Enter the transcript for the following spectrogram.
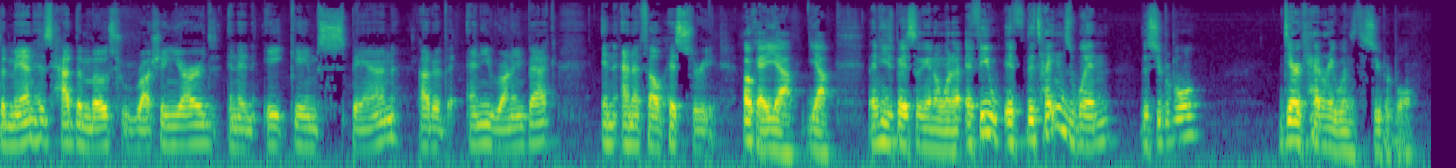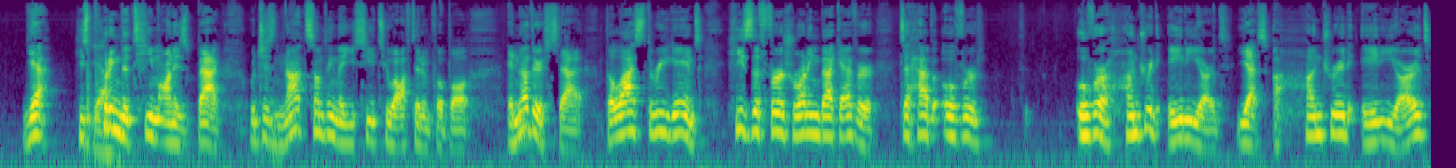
The man has had the most rushing yards in an 8-game span out of any running back in NFL history. Okay, yeah, yeah. Then he's basically going to win. it. If he if the Titans win the Super Bowl, Derrick Henry wins the Super Bowl. Yeah, he's Yeah. putting the team on his back, which is not something that you see too often in football. Another stat: the last three games, he's the first running back ever to have over over 180 yards. Yes, 180 yards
